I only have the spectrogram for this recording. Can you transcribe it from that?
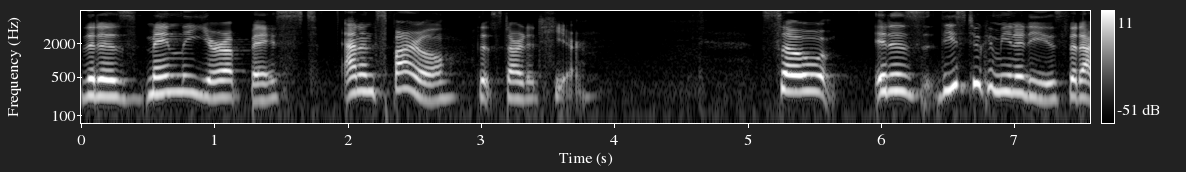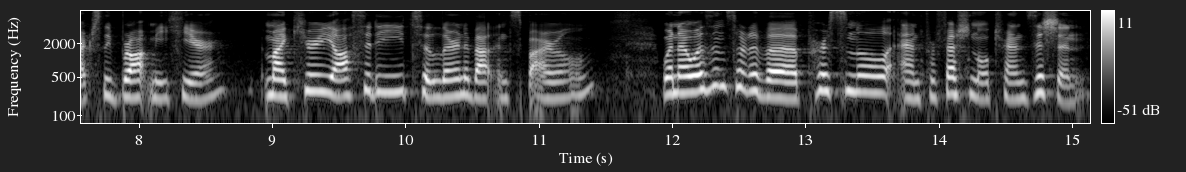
that is mainly Europe-based, and Enspiral, that started here. So it is these two communities that actually brought me here, my curiosity to learn about Enspiral, when I was in sort of a personal and professional transition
